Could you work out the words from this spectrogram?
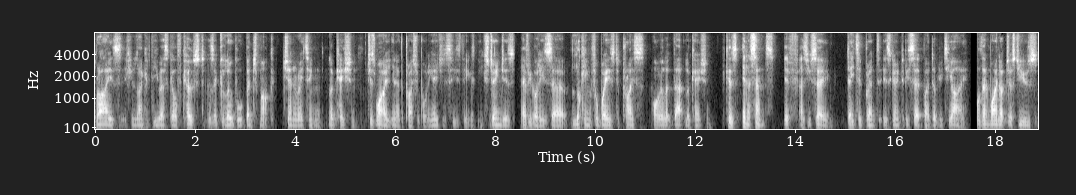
rise, if you like, of the US Gulf Coast as a global benchmark generating location, which is why, you know, the price reporting agencies, the exchanges, everybody's uh, looking for ways to price oil at that location. Because, in a sense, if, as you say, dated Brent is going to be set by WTI, well, then why not just use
